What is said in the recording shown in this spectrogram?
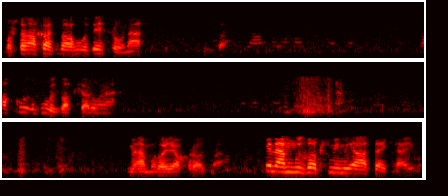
Mostan akarsz be a húzés rónát? Akkor húzd be a rónát. Nem mondod, hogy akarod már. Mi nem húzott ki, mi állt egy helyben.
